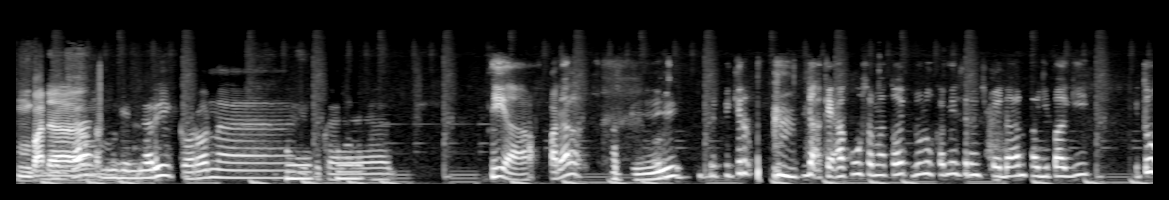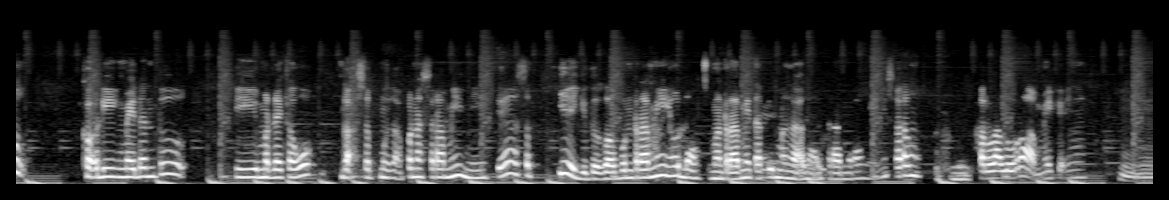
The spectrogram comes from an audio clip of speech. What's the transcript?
mereka Pada menghindari corona gitu kan. Iya. Padahal Tapi pikir-pikir nggak kayak aku sama Toib dulu kami sering sepedaan pagi-pagi itu kalau di Medan tuh di Merdeka Walk nggak sep nggak pernah serami ini ya sepi ya gitu kalaupun rame ya udah cuman rame tapi emang nggak nggak serame-rame ini sekarang terlalu rame kayaknya hmm,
